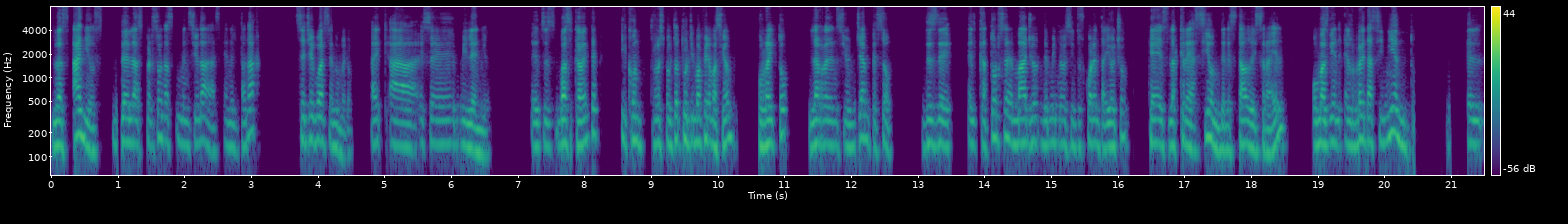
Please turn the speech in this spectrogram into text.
los años de las personas mencionadas en el Tanaj, se llegó a ese número, a, ese milenio. Entonces, básicamente, y con respecto a tu última afirmación, correcto, la redención ya empezó desde el 14 de mayo de 1948, que es la creación del Estado de Israel, o más bien el renacimiento del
